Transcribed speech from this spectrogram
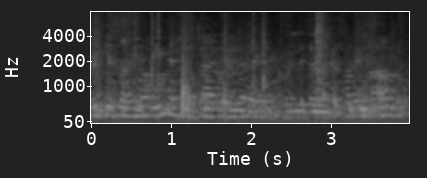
Perché sono in prima a le- quelle della casa Paolo.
